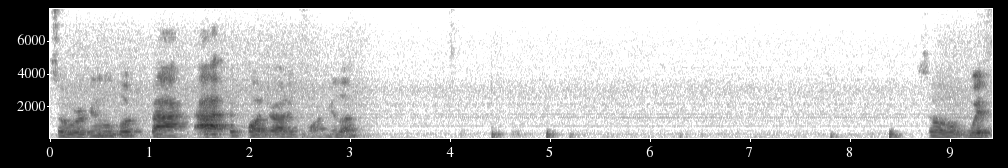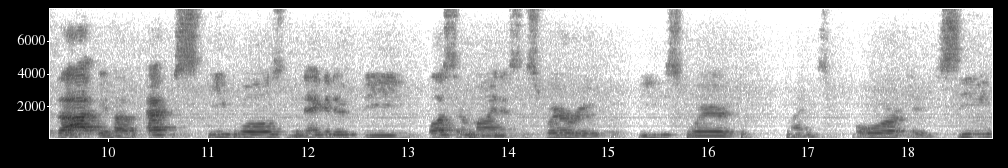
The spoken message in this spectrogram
So we're going to look back at the quadratic formula. So with that, we have x equals negative b plus or minus the square root of b squared minus 4ac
